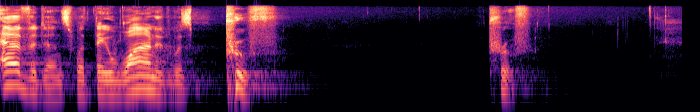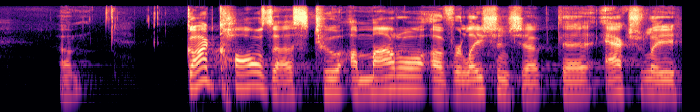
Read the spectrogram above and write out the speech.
evidence, what they wanted was proof. Proof. Um, God calls us to a model of relationship that actually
